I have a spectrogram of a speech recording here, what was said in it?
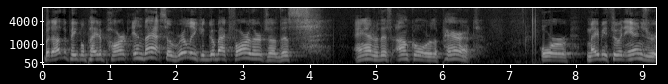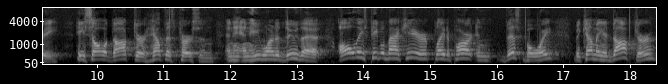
but other people played a part in that. So, really, you could go back farther to this aunt or this uncle or the parent, or maybe through an injury. He saw a doctor help this person and, and he wanted to do that. All these people back here played a part in this boy becoming a doctor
